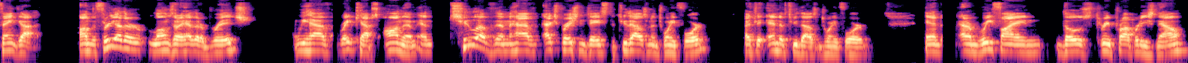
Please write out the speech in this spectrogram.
Thank God. On the three other loans that I have that are bridge, we have rate caps on them. And Two of them have expiration dates to 2024 at the end of 2024. And, and I'm refining those three properties now.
